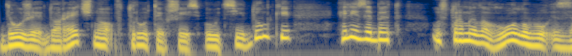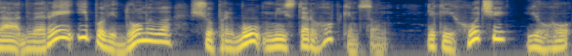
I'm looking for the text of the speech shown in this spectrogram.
Дуже доречно втрутившись у ці думки, Елізабет устромила голову за дверей і повідомила, що прибув містер Гопкінсон, який хоче його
